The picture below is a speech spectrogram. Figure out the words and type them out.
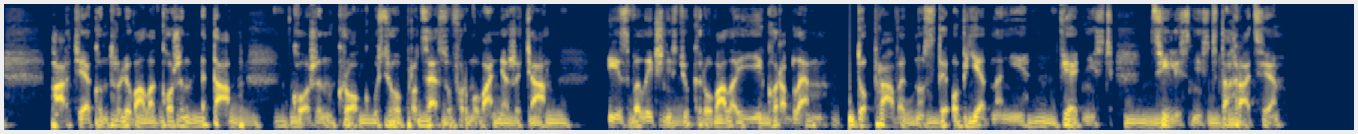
Партія контролювала кожен етап, кожен крок усього процесу формування життя і з величністю керувала її кораблем до праведності об'єднані, єдність, цілісність та грація.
